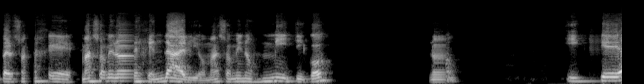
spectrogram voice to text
personaje más o menos legendario, más o menos mítico, ¿no? y que,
